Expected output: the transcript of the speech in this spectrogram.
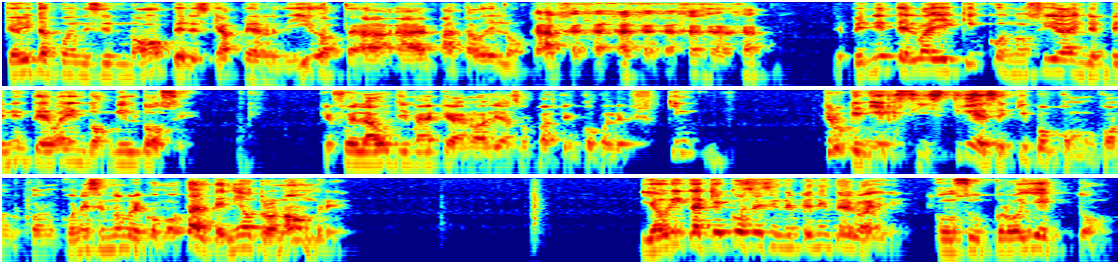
Que ahorita pueden decir, no, pero es que ha perdido, ha, empatado de local, jajaja, jajaja, jajaja. Independiente del Valle, ¿quién conocía a Independiente del Valle en 2012? Que fue la última vez que ganó Alianza partido en Copa. ¿Quién, creo que ni existía ese equipo con, ese nombre como tal, tenía otro nombre. Y ahorita, ¿qué cosa es Independiente del Valle? Con su proyecto.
